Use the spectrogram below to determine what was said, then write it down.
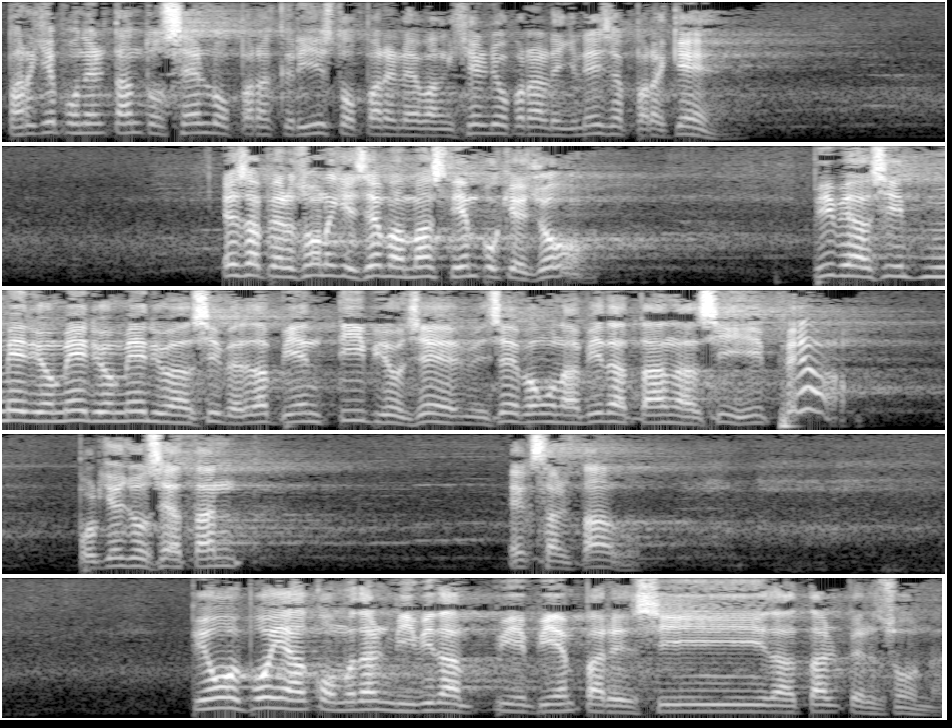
¿Para qué poner tanto celo para Cristo, para el Evangelio, para la iglesia? ¿Para qué? Esa persona que lleva más tiempo que yo, vive así, medio, medio, medio así, ¿verdad? Bien tibio, lleva una vida tan así, fea. Porque yo sea tan exaltado. Yo voy a acomodar mi vida bien parecida a tal persona.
